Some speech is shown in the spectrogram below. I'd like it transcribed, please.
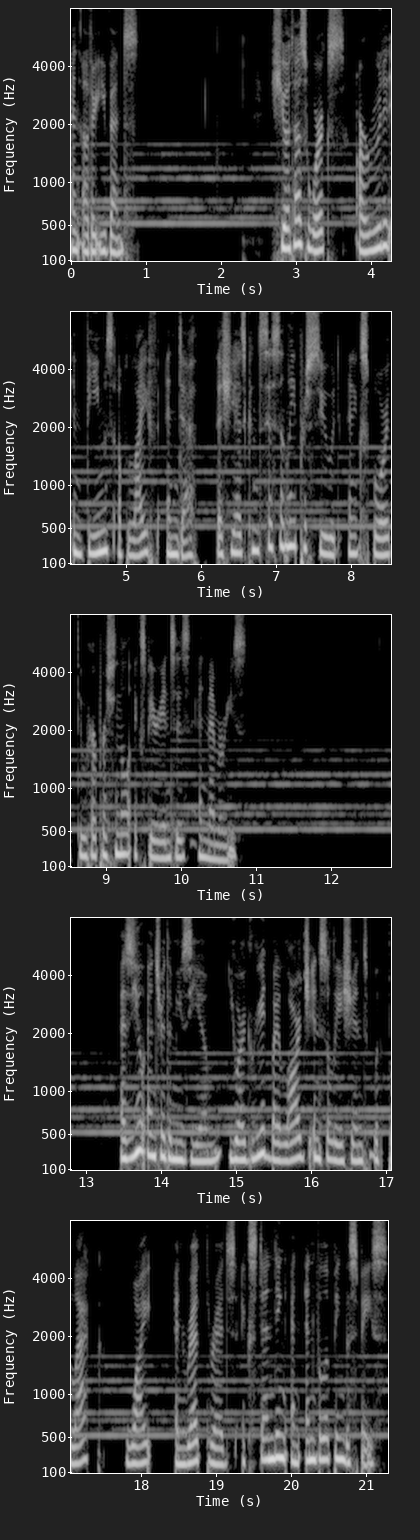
and other events. Shiota's works are rooted in themes of life and death that she has consistently pursued and explored through her personal experiences and memories. As you enter the museum, you are greeted by large installations with black, white, and red threads extending and enveloping the space,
